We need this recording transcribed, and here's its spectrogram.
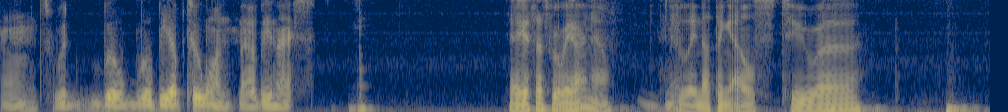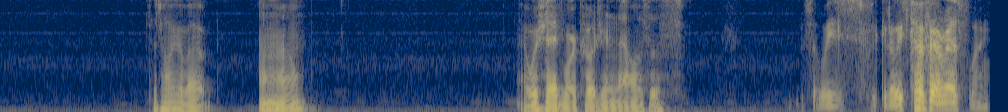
And would we'll we'll be up to one. That would be nice. Yeah, I guess that's where we are now. There's Yeah. really nothing else to uh to talk about. I don't know. I wish I had more cogent analysis. It's always we could always talk about wrestling.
